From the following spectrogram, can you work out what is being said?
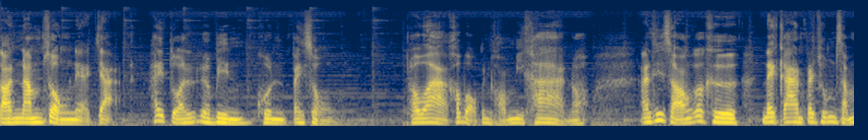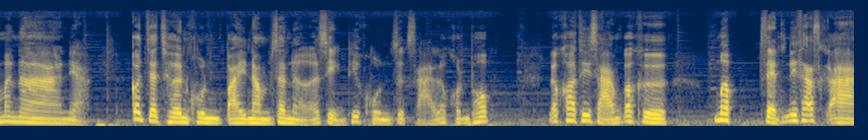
ตอนนำส่งเนี่ยจะให้ตัวเรือบินคุณไปส่ง เพราะว่าเขาบอกเป็นของมีค่าเนาะอันที่สองก็คือในการประชุมสัมมนาเนี่ยก็จะเชิญคุณไปนำเสนอสิ่งที่คุณศึกษาแล้วค้นพบ แล้วข้อที่ 3 ก็คือ เมื่อเสร็จนิทรรศการ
